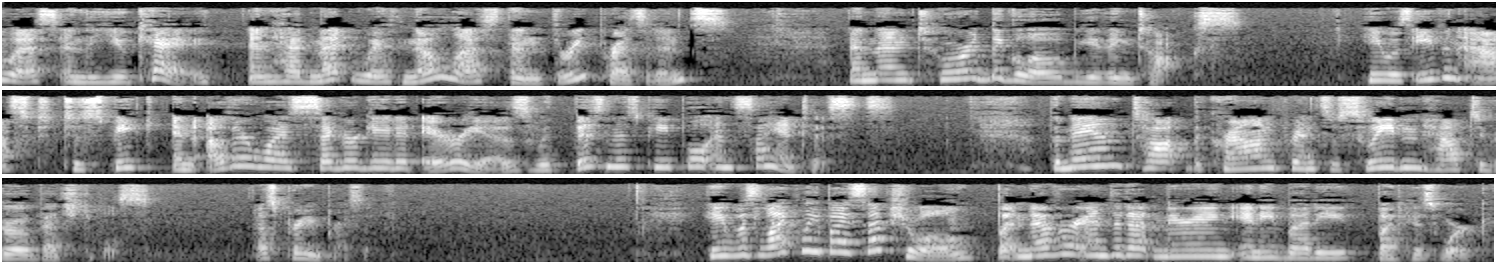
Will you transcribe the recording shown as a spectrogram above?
US and the UK and had met with no less than three presidents and then toured the globe giving talks. He was even asked to speak in otherwise segregated areas with business people and scientists. The man taught the Crown Prince of Sweden how to grow vegetables. That's pretty impressive. He was likely bisexual, but never ended up marrying anybody but his work.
